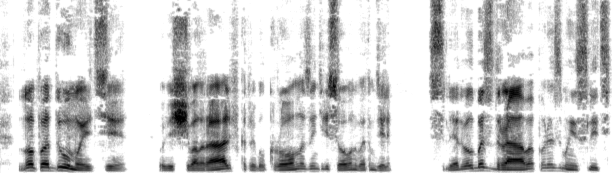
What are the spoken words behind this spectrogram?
— Но подумайте, — увещевал Ральф, который был кровно заинтересован в этом деле. — Следовало бы здраво поразмыслить.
